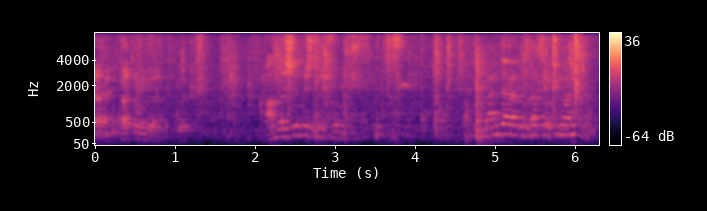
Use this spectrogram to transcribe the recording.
Yani katılmıyorum. Anlaşılmıştır sonuç. Kendi aranızda seçim oynayın.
